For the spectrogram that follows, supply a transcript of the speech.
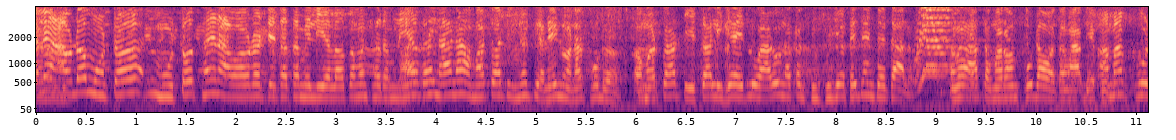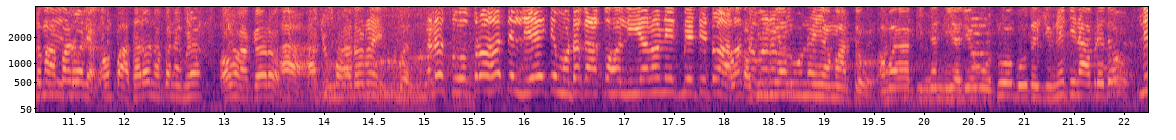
અરે આવડો મોટો મોટો થઈને આવો આવડો ટેટા તમે લઈ આલો તમને શરમ નહીં આવે? ના ના અમારે તો આ ટીને પહેલા નાના થોડો. અમારે તો આ ટેટા લીધા એટલું સારું નકર સુસુડિયા થઈ જાય ને ચાલો. ચાલે આ તમારા આમ તમે આ બે ફોડ. તમે પાડો લે આમ પાછા રહો નકર હમણાં હવે આગળ રહો. હા, આ પાડો નહીં. અરે છોકરો હા તે લે તે મોટો કાકો હા લઈ ને એક બે ટેટો હાલો કશું લઈ તમારા નહીં. અમાર તો. અમારા ટીને લઈ ઓછું બહુ થઈ ગયું ને આપણે તો? લે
